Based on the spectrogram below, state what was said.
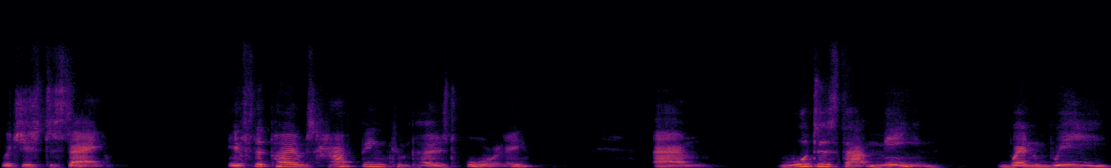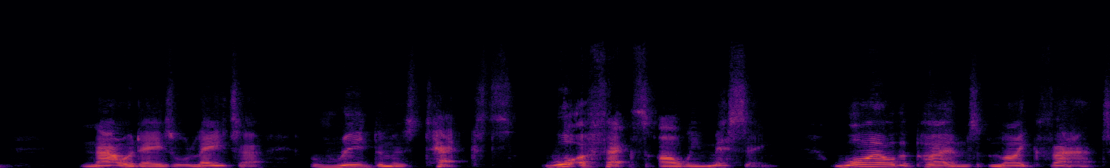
Which is to say, if the poems have been composed orally, um, what does that mean when we nowadays or later read them as texts? What effects are we missing? Why are the poems like that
